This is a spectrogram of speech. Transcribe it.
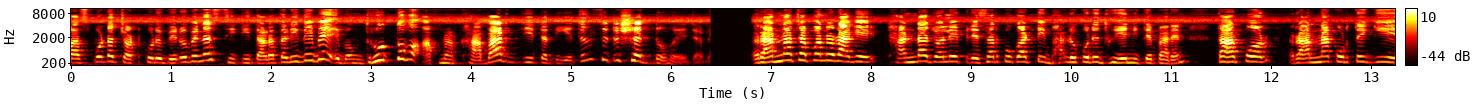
বাষ্পটা চট করে বেরোবে না, সিটি তাড়াতাড়ি দেবে এবং দ্রুত আপনার খাবার যেটা দিয়েছেন সেটা সেদ্ধ হয়ে যাবে। রান্না চাপানোর আগে ঠান্ডা জলে প্রেসার কুকারটি ভালো করে ধুয়ে নিতে পারেন। তারপর রান্না করতে গিয়ে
